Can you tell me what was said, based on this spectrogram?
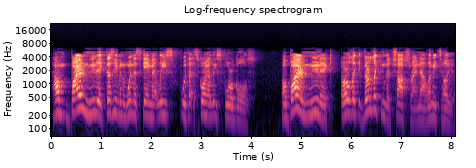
how Bayern Munich doesn't even win this game at least with scoring at least four goals. Well, Bayern Munich are licking, they're licking their chops right now. Let me tell you,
